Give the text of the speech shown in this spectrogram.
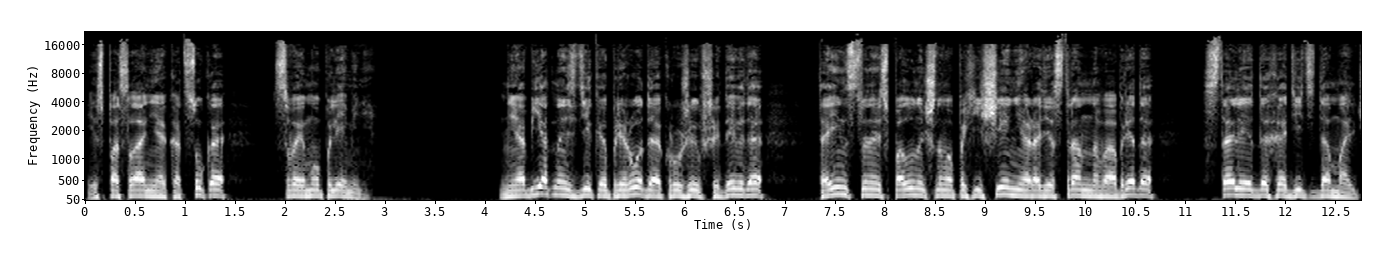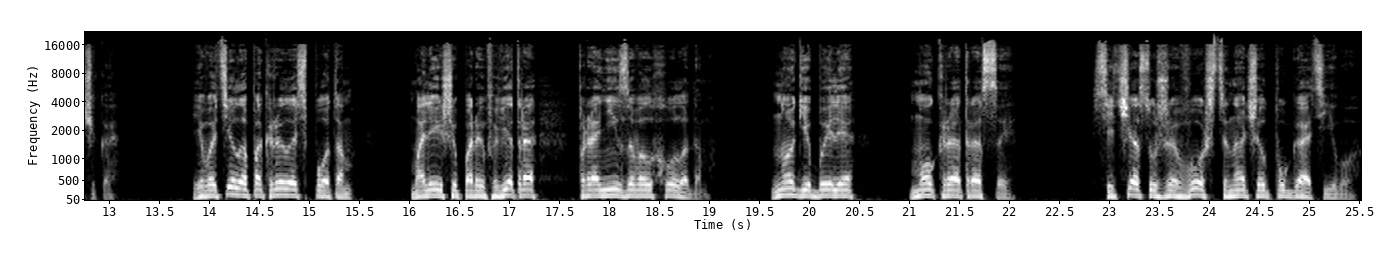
Из послания Кацука своему племени. Необъятность дикой природы, окружившей Дэвида, таинственность полуночного похищения ради странного обряда стали доходить до мальчика. Его тело покрылось потом, малейший порыв ветра пронизывал холодом. Ноги были мокры от росы. Сейчас уже вождь начал пугать его.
